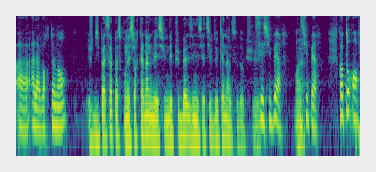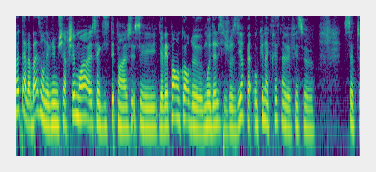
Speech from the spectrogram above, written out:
à l'avortement. Je dis pas ça parce qu'on est sur Canal, mais c'est une des plus belles initiatives de Canal, ce doc. Je C'est super, Ouais. super. Quand on- en fait, à la base, on est venu me chercher. Moi, ça existait. Enfin, il n'y avait pas encore de modèle, si j'ose dire. Aucune actrice n'avait fait ce, cette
